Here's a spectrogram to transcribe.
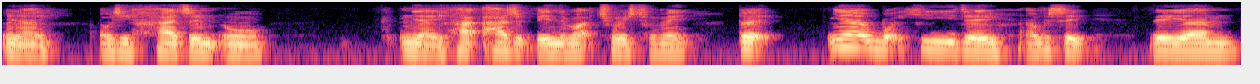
you know, obviously hasn't or you know ha- hasn't been the right choice for me. But yeah, what can you do? Obviously, the um,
